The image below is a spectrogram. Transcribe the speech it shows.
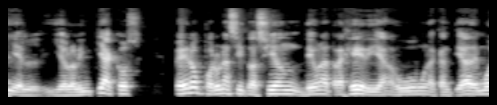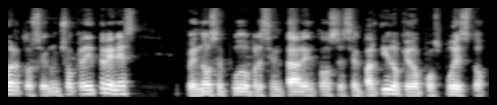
y el, y el Olympiacos pero por una situación de una tragedia, hubo una cantidad de muertos en un choque de trenes, pues no se pudo presentar entonces el partido, quedó pospuesto.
